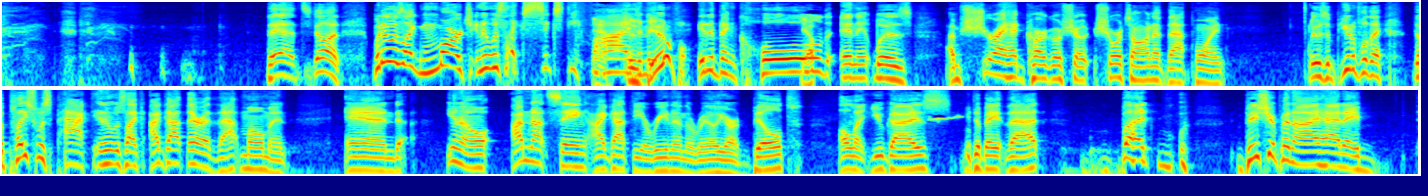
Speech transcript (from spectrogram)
they had still had, but it was like March and it was like 65. Yeah, it was and beautiful. It, had been cold and it was, I'm sure I had cargo sho- shorts on at that point. It was a beautiful day. The place was packed and it was like I got there at that moment and, you know, I'm not saying I got the arena and the rail yard built. I'll let you guys debate that. But Bishop and I had a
